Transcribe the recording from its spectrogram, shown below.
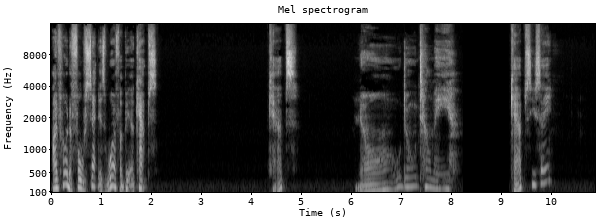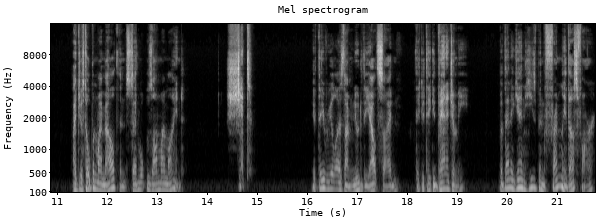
I've heard a full set is worth a bit of caps. Caps? No, don't tell me. Caps, you say? I just opened my mouth and said what was on my mind. Shit! If they realized I'm new to the outside, they could take advantage of me. But then again, he's been friendly thus far.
